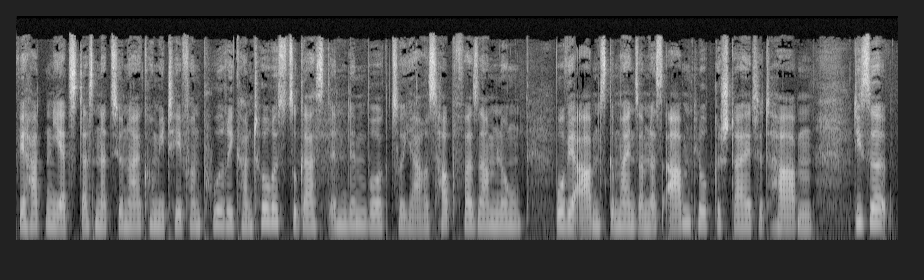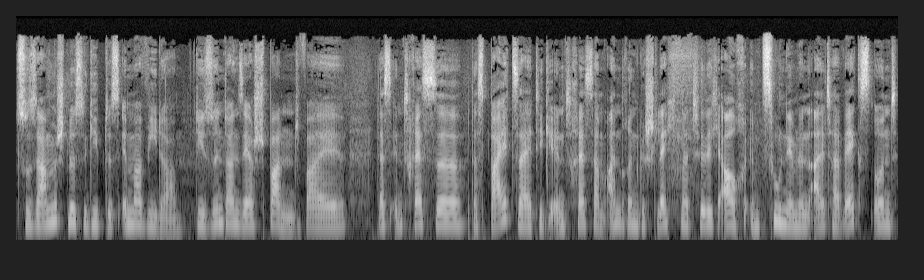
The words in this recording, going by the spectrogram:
Wir hatten jetzt das Nationalkomitee von Puri Cantoris zu Gast in Limburg zur Jahreshauptversammlung, wo wir abends gemeinsam das Abendlob gestaltet haben. Diese Zusammenschlüsse gibt es immer wieder. Die sind dann sehr spannend, weil das Interesse, das beidseitige Interesse am anderen Geschlecht natürlich auch im zunehmenden Alter wächst. Und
